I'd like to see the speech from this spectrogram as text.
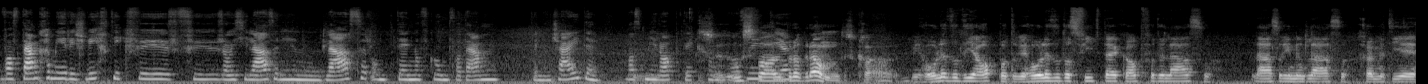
Was denken wir ist wichtig für, für unsere Leserinnen und Leser und dann aufgrund von dem entscheiden, was wir abdecken. Das Auswahlprogramm, das ist klar. Wie holen ihr die ab oder wie holen ihr das Feedback ab von den Lesern? Leserinnen und Leser? Können die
